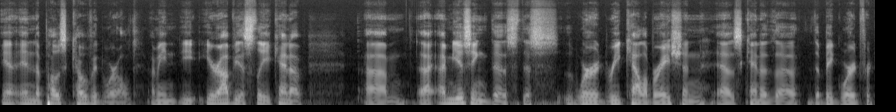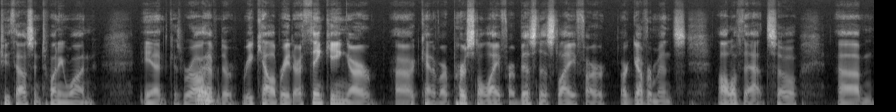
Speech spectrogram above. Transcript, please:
in, in the post COVID world? I mean, you're obviously kind of um, I, am using this this word recalibration as kind of the the big word for 2021, and because we're all right. having to recalibrate our thinking, our uh, kind of our personal life, our business life, our our governments, all of that. So, um,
